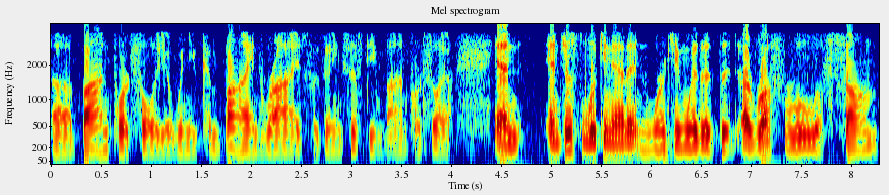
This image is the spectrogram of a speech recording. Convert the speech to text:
uh, bond portfolio when you combine Rise with an existing bond portfolio. And and just looking at it and working with it, the, a rough rule of thumb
